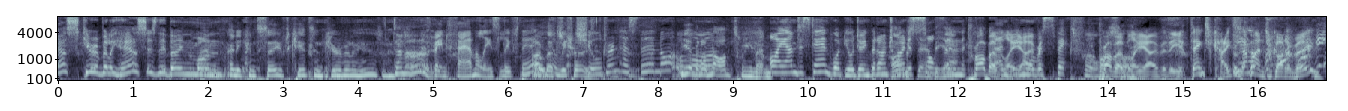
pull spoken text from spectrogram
House? Kirribilli House? Has there been one? Um, any conceived kids in Kirribilli House? I don't know. There's been families live there Oh, that's with true. children, has there not? Yeah, but I'm not. I'm talking about. I understand what you're doing, but I'm trying to soften. Probably and be more respectful. Probably over the. Thanks, Kate. Someone's got to be.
